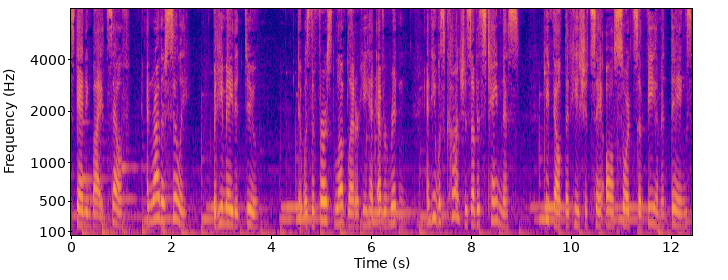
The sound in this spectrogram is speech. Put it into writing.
standing by itself, and rather silly, but he made it do. It was the first love letter he had ever written, and he was conscious of its tameness. He felt that he should say all sorts of vehement things,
